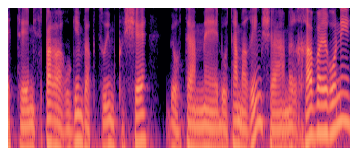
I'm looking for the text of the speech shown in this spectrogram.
את אה, מספר ההרוגים והפצועים קשה באותם, אה, באותם ערים, שהמרחב העירוני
